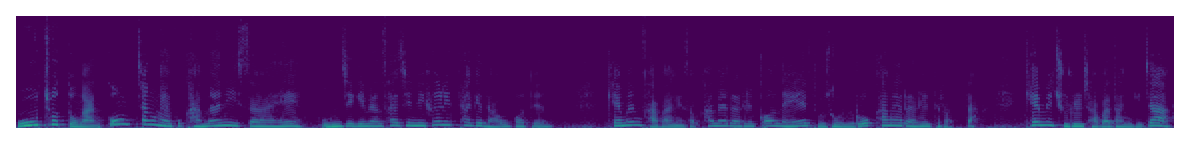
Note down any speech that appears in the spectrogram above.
5초 동안 꼼짝 말고 가만히 있어야 해. 움직이면 사진이 흐릿하게 나오거든. 캠은 가방에서 카메라를 꺼내 두 손으로 카메라를 들었다. 캠이 줄을 잡아당기자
